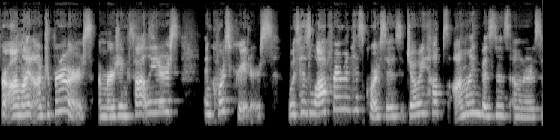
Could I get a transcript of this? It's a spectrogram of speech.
for online entrepreneurs, emerging thought leaders, and course creators. With his law firm and his courses, Joey helps online business owners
